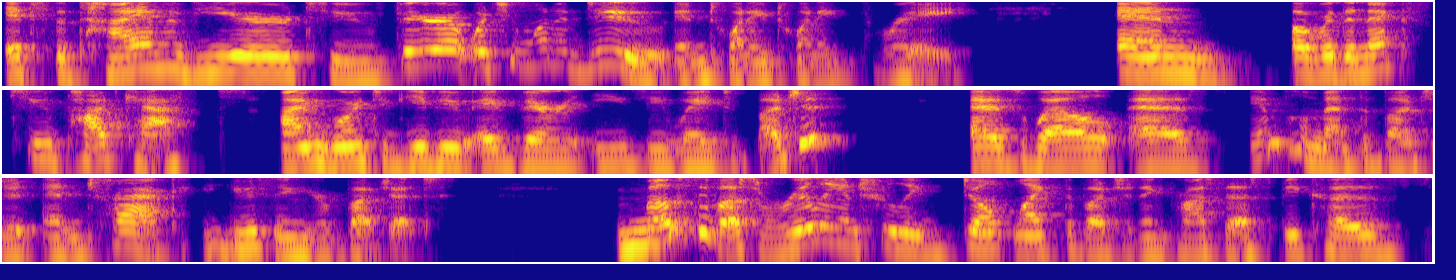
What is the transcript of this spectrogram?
It's the time of year to figure out what you want to do in 2023. And over the next two podcasts, I'm going to give you a very easy way to budget, as well as implement the budget and track using your budget. Most of us really and truly don't like the budgeting process because,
